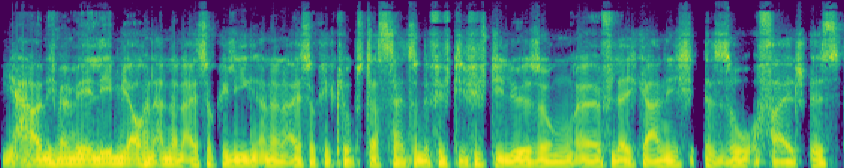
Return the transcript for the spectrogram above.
Ja, und ich meine, wir erleben ja auch in anderen Eishockey-Ligen, anderen Eishockey-Clubs, dass halt so eine 50-50-Lösung äh, vielleicht gar nicht so falsch ist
